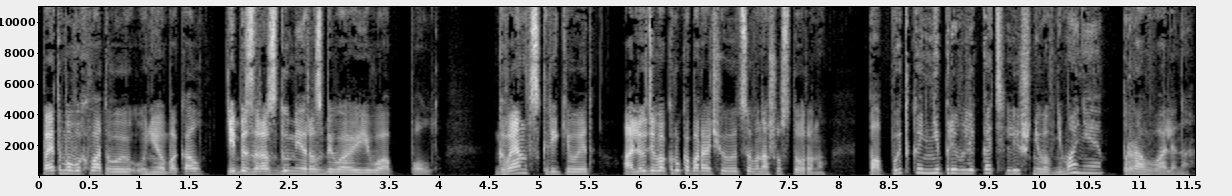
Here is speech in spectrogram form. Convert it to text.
поэтому выхватываю у нее бокал и без раздумий разбиваю его об пол. Гвен вскрикивает, а люди вокруг оборачиваются в нашу сторону. Попытка не привлекать лишнего внимания провалена.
